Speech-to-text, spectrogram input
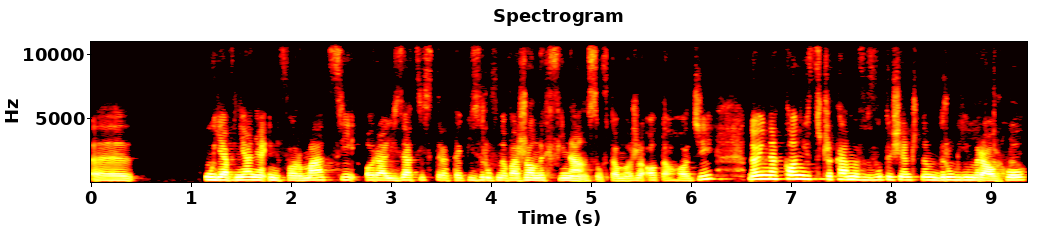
e, ujawniania informacji o realizacji strategii zrównoważonych finansów. To może o to chodzi. No i na koniec czekamy w 2002 roku.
